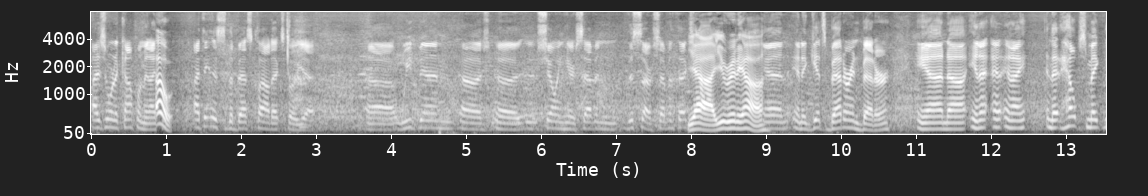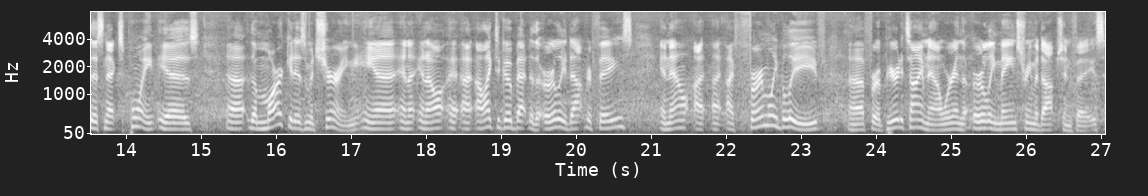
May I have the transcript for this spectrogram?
I just want to compliment. I oh. I think this is the best Cloud Expo yet. Uh, we've been uh, uh, showing here seven. This is our seventh expo. Yeah, you really are. And and it gets better and better, and uh, and, and I and that helps make this next point is uh, the market is maturing, and and, and I, I, like to go back to the early adopter phase, and now I, I firmly believe uh, for a period of time now we're in the early mainstream adoption phase,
